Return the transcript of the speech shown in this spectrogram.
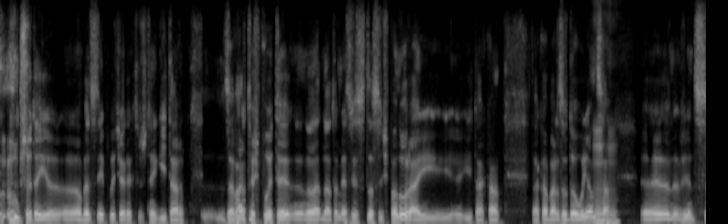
przy tej y, obecnej płycie elektrycznej gitar. Zawartość płyty no, na- natomiast jest dosyć ponura i, i taka, taka bardzo dołująca. Mhm. Więc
